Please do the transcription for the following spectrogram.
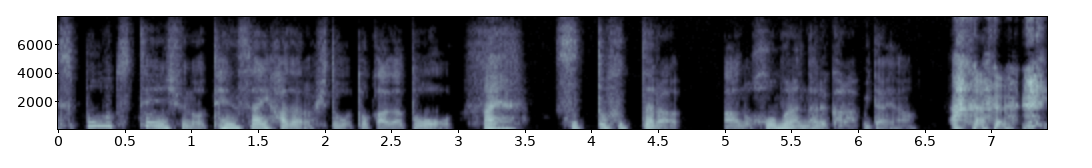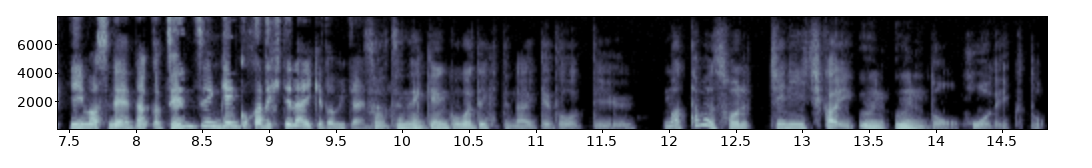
スポーツ選手の天才肌の人とかだと、はいはい。すっと振ったら、あの、ホームランになるから、みたいな。言いますね。なんか全然言語化できてないけど、みたいな。そう、全然原稿ができてないけどっていう。まあ、多分そっちに近い運、運の方でいくと。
